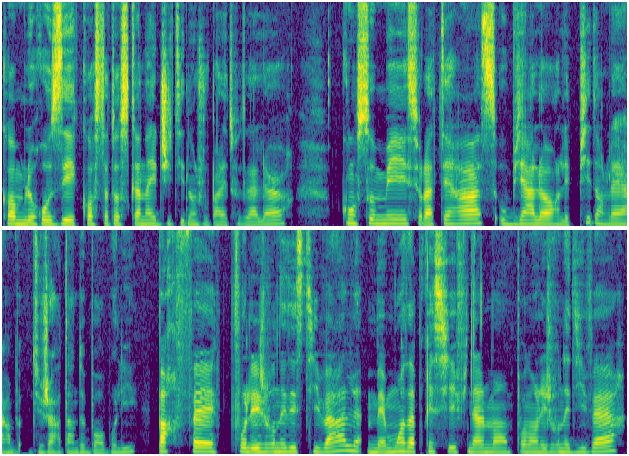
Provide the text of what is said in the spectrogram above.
comme le rosé Costa Toscana IGT dont je vous parlais tout à l'heure, consommé sur la terrasse ou bien alors les pieds dans l'herbe du jardin de Borboli. Parfait pour les journées estivales, mais moins apprécié finalement pendant les journées d'hiver,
